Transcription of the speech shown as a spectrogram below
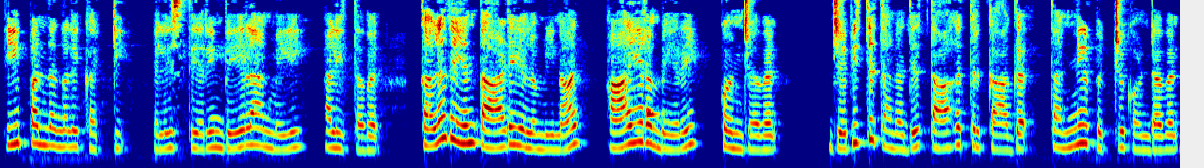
தீப்பந்தங்களை கட்டி பெலிஸ்தியரின் வேளாண்மையை அளித்தவர் கழுதையின் தாடை எலும்பினால் ஆயிரம் பேரை கொன்றவன் ஜெபித்து தனது தாகத்திற்காக தண்ணீர் பெற்று கொண்டவன்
